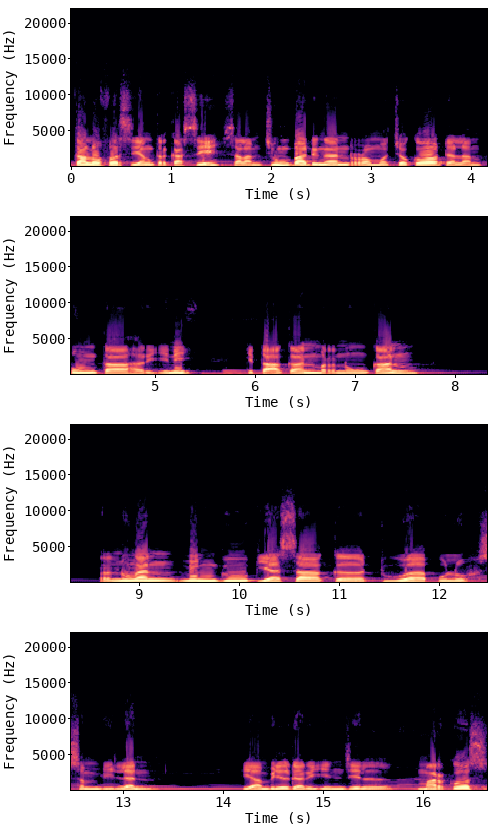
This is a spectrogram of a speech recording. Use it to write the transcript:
Pungta Lovers yang terkasih, salam jumpa dengan Romo Joko dalam Pungta hari ini. Kita akan merenungkan renungan Minggu biasa ke-29. Diambil dari Injil Markus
